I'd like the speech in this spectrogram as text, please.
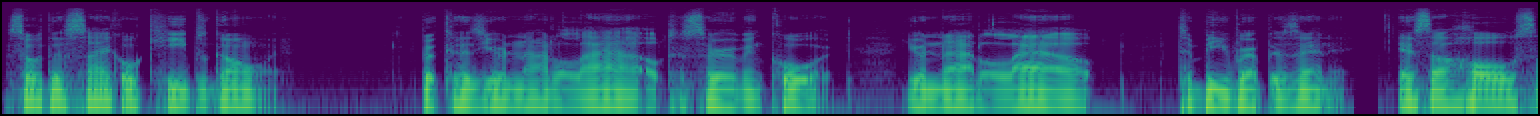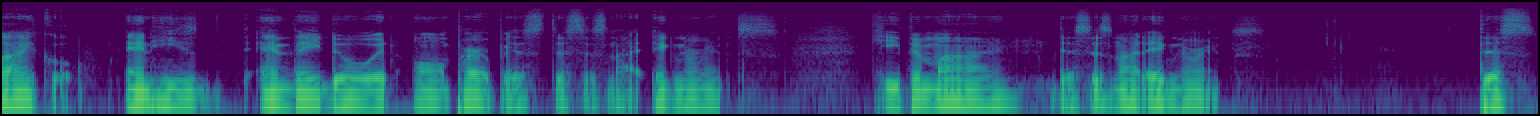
So the cycle keeps going because you're not allowed to serve in court. You're not allowed to be represented. It's a whole cycle and he's and they do it on purpose. This is not ignorance. Keep in mind, this is not ignorance. This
